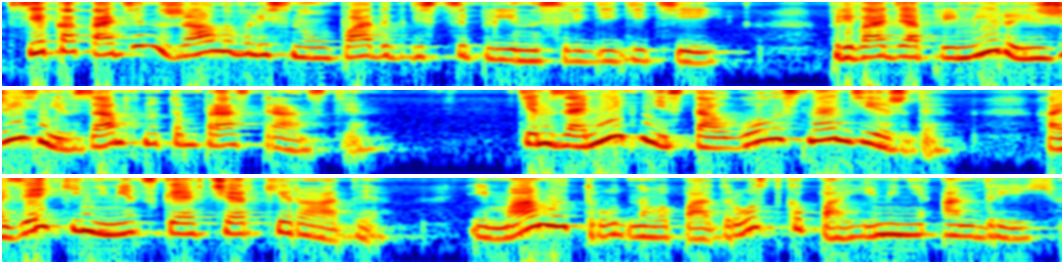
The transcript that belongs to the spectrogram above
Все как один жаловались на упадок дисциплины среди детей, приводя примеры из жизни в замкнутом пространстве – тем заметнее стал голос Надежды, хозяйки немецкой овчарки Рады и мамы трудного подростка по имени Андрей.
